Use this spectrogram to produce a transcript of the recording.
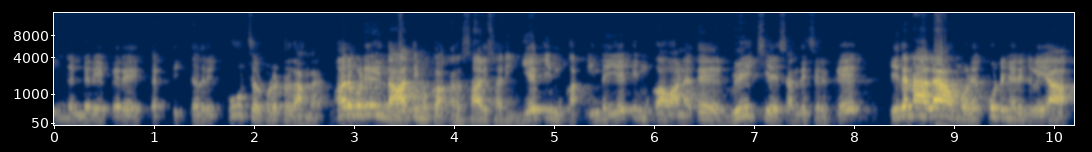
இங்க நிறைய பேர் கத்தி கதறி கூச்சல் போட்டுட்டு இருக்காங்க. மறுபடியும் இந்த அதிமுக சாரி சாரி ஏதிமுக. இந்த ஏதிமுகவானது வீழ்ச்சியை சந்திச்சிருக்கு. இதனால அவங்களுடைய கூட்டணி இருக்கு இல்லையா?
